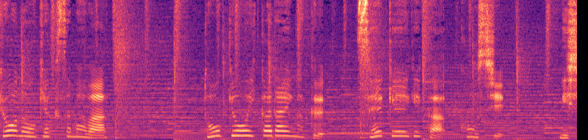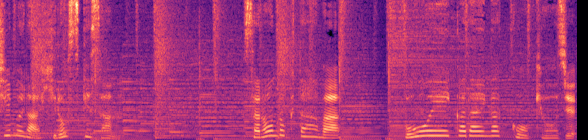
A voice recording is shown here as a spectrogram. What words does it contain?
今日のお客様は東京医科大学整形外科講師西村博介さん。サロンドクターは防衛医科大学校教授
